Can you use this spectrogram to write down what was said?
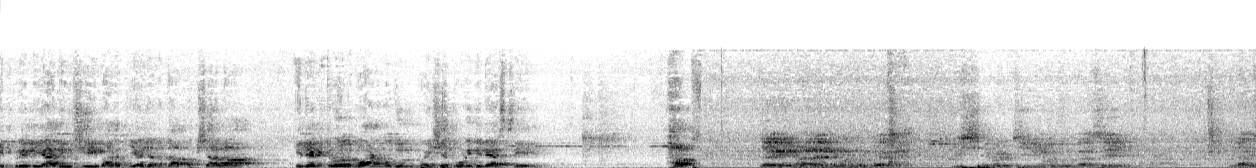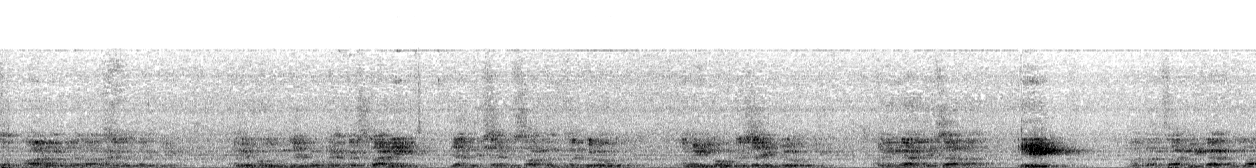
एप्रिल या दिवशी भारतीय जनता पक्षाला इलेक्ट्रोल बॉन्ड मधून पैसे कोणी दिले असतील? हा ज्या येणाऱ्या निवडणुका ही शेवटची निवडणूक असेल याचं भान आपल्याला राहिलं पाहिजे. आणि म्हणून जे मोठ्या कष्टाने या देशाचे स्वातंत्र्य मिळवलं आणि लोकशाही मिळवली आणि या देशाला एक मताचा अधिकार दिला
